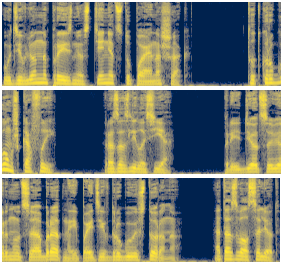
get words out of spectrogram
Удивленно произнес тень, отступая на шаг. «Тут кругом шкафы!» Разозлилась я. «Придется вернуться обратно и пойти в другую сторону», — отозвался лед.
